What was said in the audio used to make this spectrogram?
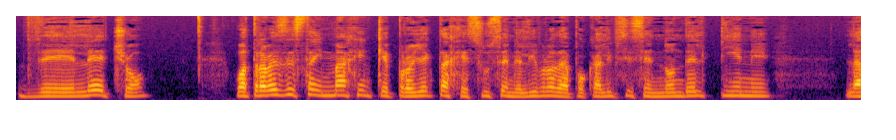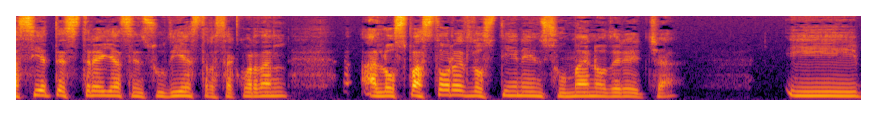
del hecho o a través de esta imagen que proyecta Jesús en el libro de Apocalipsis, en donde Él tiene las siete estrellas en su diestra, ¿se acuerdan? A los pastores los tiene en su mano derecha y,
